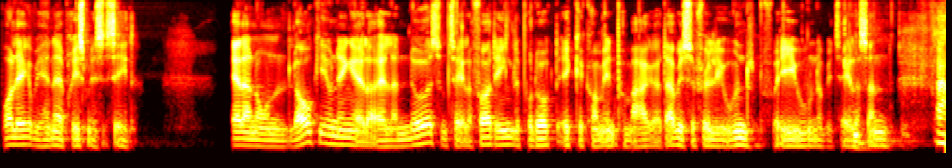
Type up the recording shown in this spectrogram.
hvor ligger vi henne af prismæssigt set? Er der nogen lovgivning eller, eller noget, som taler for, at det enkelte produkt ikke kan komme ind på markedet? Der er vi selvfølgelig uden for EU, når vi taler sådan. Ja.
